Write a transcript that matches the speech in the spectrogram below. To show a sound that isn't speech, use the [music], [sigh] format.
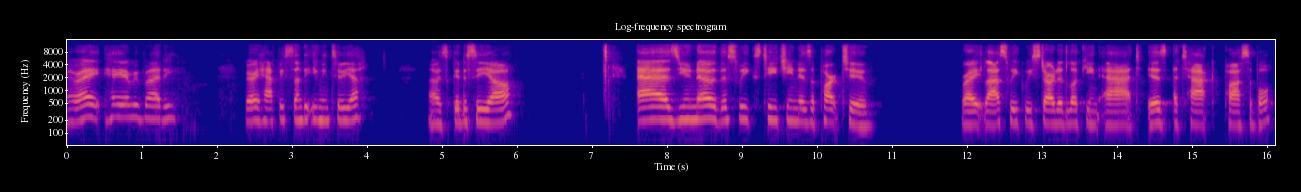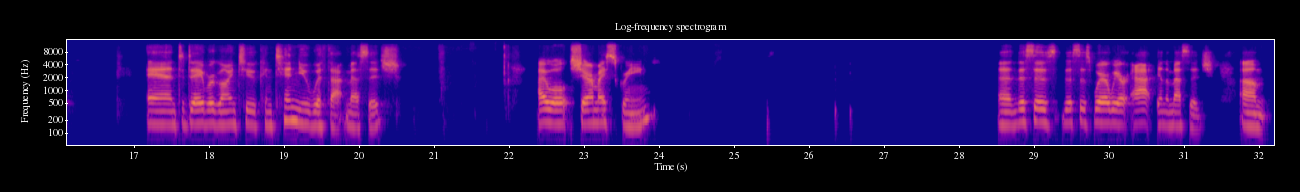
All right. Hey, everybody. Very happy Sunday evening to you. Uh, it's good to see y'all. As you know, this week's teaching is a part two, right? Last week we started looking at is attack possible? And today we're going to continue with that message. I will share my screen. And this is this is where we are at in the message. Um,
